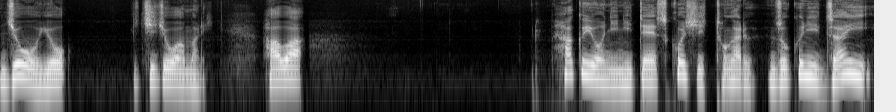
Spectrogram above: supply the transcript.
上よ、一畳余り。葉は、吐くように似て少し尖る。俗に財、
